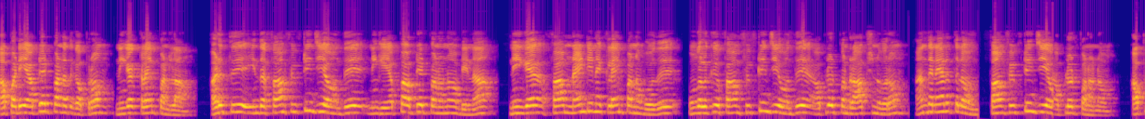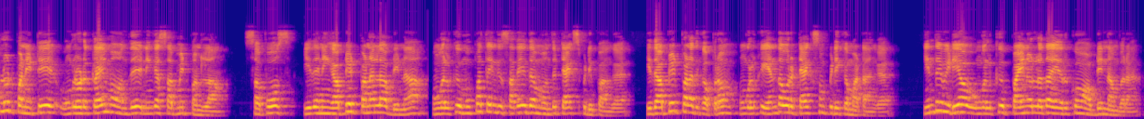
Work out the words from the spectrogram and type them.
அப்படி அப்டேட் பண்ணதுக்கு அப்புறம் கிளைம் பண்ணலாம். அடுத்து இந்த ஃபார்ம் பிப்டீன் ஜியை வந்து நீங்க எப்போ அப்டேட் பண்ணணும் அப்படின்னா நீங்க ஃபார்ம் நைன்டீனை கிளைம் பண்ணும்போது உங்களுக்கு ஃபார்ம் பிப்டீன் ஜியை வந்து அப்லோட் பண்ற ஆப்ஷன் வரும். அந்த நேரத்துல வந்து ஃபார்ம் பிப்டீன் ஜியை அப்லோட் பண்ணணும். அப்லோட் பண்ணிட்டு உங்களோட கிளைமை வந்து நீங்க சப்மிட் பண்ணலாம். சப்போஸ் இதை நீங்க அப்டேட் பண்ணல அப்படின்னா உங்களுக்கு முப்பத்தைந்து சதவீதம் வந்து டேக்ஸ் பிடிப்பாங்க. இதை அப்டேட் பண்ணதுக்கு அப்புறம் உங்களுக்கு எந்த ஒரு டேக்ஸும் பிடிக்க மாட்டாங்க. இந்த வீடியோ உங்களுக்கு பயனுள்ளதா இருக்கும் அப்படின்னு நம்புறேன்.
